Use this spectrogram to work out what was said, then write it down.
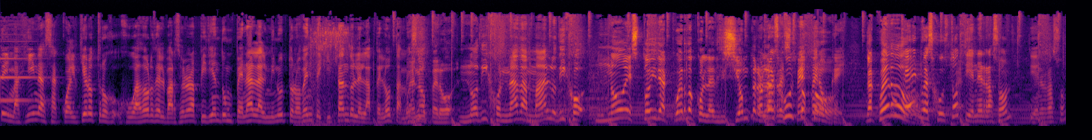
te imaginas a cualquier otro jugador del Barcelona pidiendo un penal al minuto 90 y quitándole la pelota a Messi? Bueno, pero no dijo nada malo, dijo, no estoy de acuerdo con la decisión, pero No, la no es justo, respeto". pero ok. ¿De acuerdo? No es justo, tiene razón, tiene razón.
